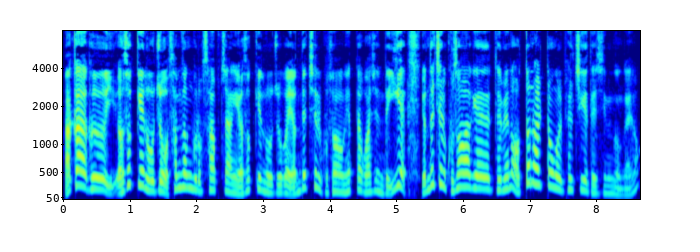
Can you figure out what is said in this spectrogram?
아까 그 여섯 개 노조, 삼성그룹 사업장의 여섯 개 노조가 연대체를 구성했다고 하시는데 이게 연대체를 구성하게 되면 어떤 활동을 펼치게 되시는 건가요?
